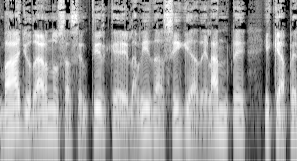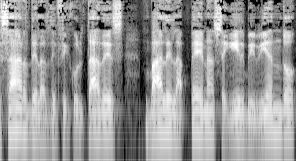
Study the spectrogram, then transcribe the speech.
va a ayudarnos a sentir que la vida sigue adelante y que a pesar de las dificultades vale la pena seguir viviendo,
